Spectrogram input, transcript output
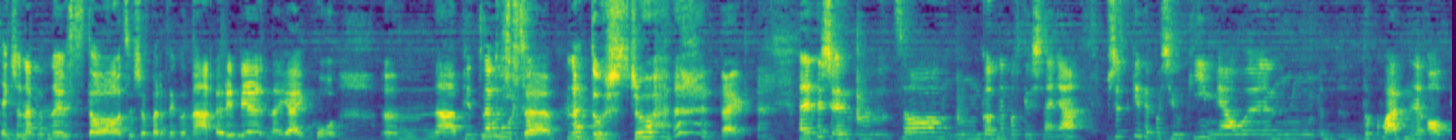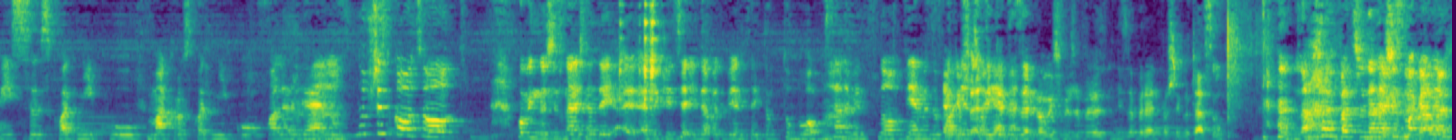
Także na pewno jest to coś opartego na rybie, na jajku, na pietruszce, na tłuszczu. tak. Ale też, co mm, godne podkreślenia, wszystkie te posiłki miały mm, dokładny opis składników, makroskładników, alergenów, Mhm. no wszystko, co powinno się znaleźć na tej e- etykiecie i nawet więcej, to tu było opisane, więc no wiemy Jak dokładnie, już co jemy. zerwałyśmy, żeby nie zabierać Waszego czasu. Na, patrzę Na na nasze zmagania.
